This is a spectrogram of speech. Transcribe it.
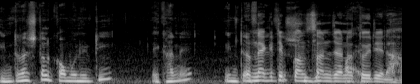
ইন্টারন্যাশনাল কমিউনিটি এখানে নেগেটিভ কনসার্ন যেন তৈরি না হয়।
